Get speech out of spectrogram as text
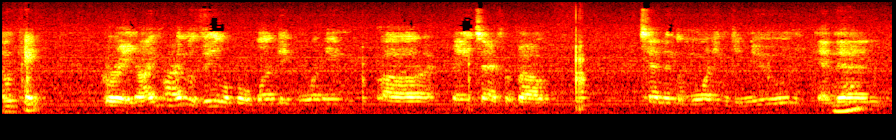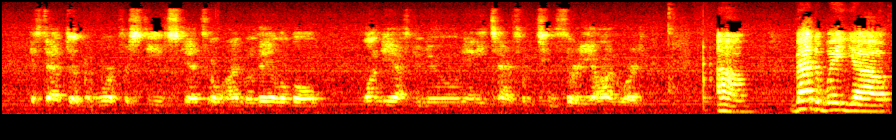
Okay. Great. I'm, I'm available Monday morning, uh, anytime from about 10 in the morning to noon. And Mhm. then if that doesn't work for Steve's schedule, I'm available Monday afternoon, anytime from 2.30 onward. Um, by the way, y'all,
